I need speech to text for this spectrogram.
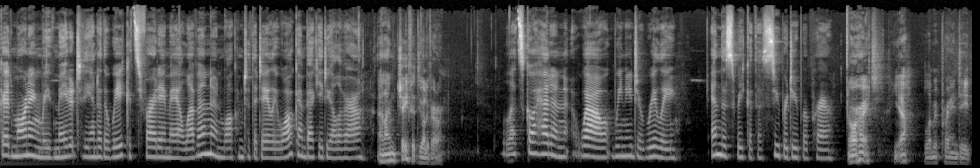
Good morning. We've made it to the end of the week. It's Friday, May 11, and welcome to the Daily Walk. I'm Becky De Oliveira. And I'm Japhet De Oliveira. Let's go ahead and, wow, we need to really end this week with a super duper prayer. All right. Yeah, let me pray indeed.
